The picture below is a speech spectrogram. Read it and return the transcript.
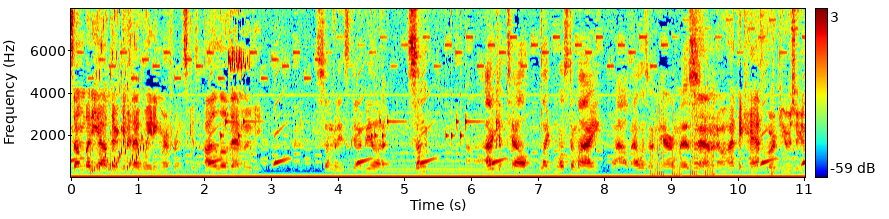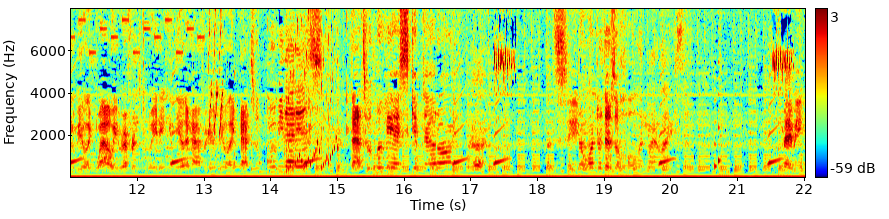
somebody out there gets that waiting reference, because I love that movie. Somebody's gonna be like some. I can tell. Like most of my wow, that was a narrow miss. I don't know. I think half of our viewers are gonna be like, "Wow, he referenced waiting," and the other half are gonna be like, "That's what movie that is? That's what movie I skipped out on?" Huh. Let's see. No wonder there's a hole in my life. Maybe.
